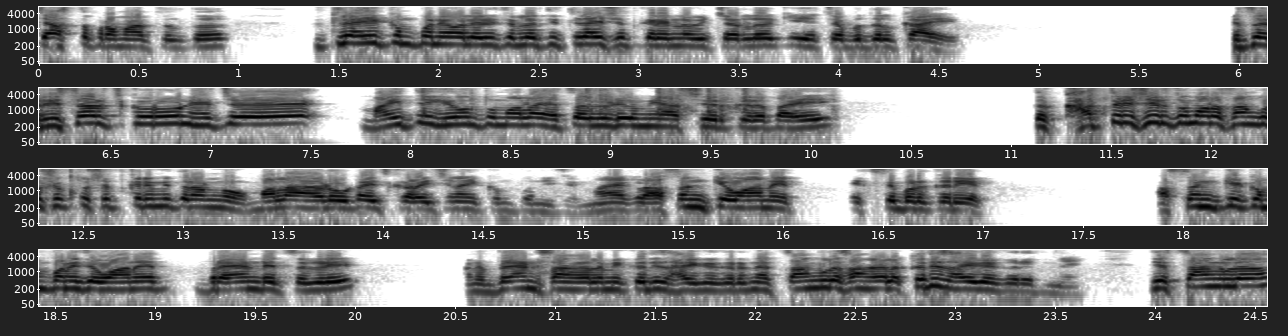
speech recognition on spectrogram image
जास्त प्रमाणात चालतं. तिथल्याही कंपनीवाल्याला विचारलं तिथल्याही शेतकऱ्यांना विचारलं की ह्याच्याबद्दल काय आहे. रिसर्च करून ह्याचे माहिती घेऊन तुम्हाला ह्याचा व्हिडिओ मी आज शेअर करत आहे. तर खात्रीशीर तुम्हाला सांगू शकतो शेतकरी मित्रांनो मला ऍडव्हर्टाईज करायची नाही कंपनीचे माझ्याकडे असंख्य वाहन आहेत एक्सेबड बडकर असंख्य कंपनीचे वाहन आहेत ब्रँड आहेत सगळे. आणि ब्रँड सांगायला मी कधीच हायगे करत नाही. चांगलं सांगायला कधीच हायगे करत नाही. जे चांगलं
